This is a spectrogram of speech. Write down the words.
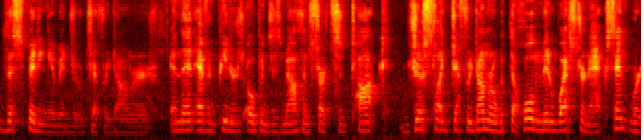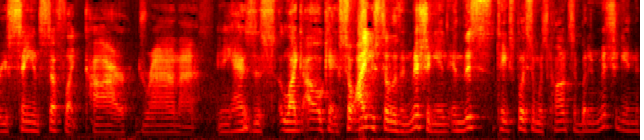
the spitting image of Jeffrey Dahmer. And then Evan Peters opens his mouth and starts to talk just like Jeffrey Dahmer with the whole Midwestern accent where he's saying stuff like car, drama. And he has this, like, oh, okay, so I used to live in Michigan, and this takes place in Wisconsin, but in Michigan,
